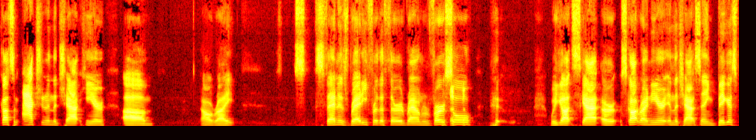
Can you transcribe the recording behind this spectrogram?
got some action in the chat here. Um, all right. Sven is ready for the third round reversal. we got Scott or Scott Rainier in the chat saying biggest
